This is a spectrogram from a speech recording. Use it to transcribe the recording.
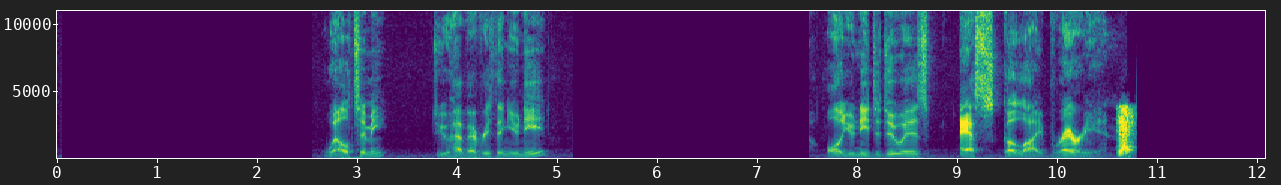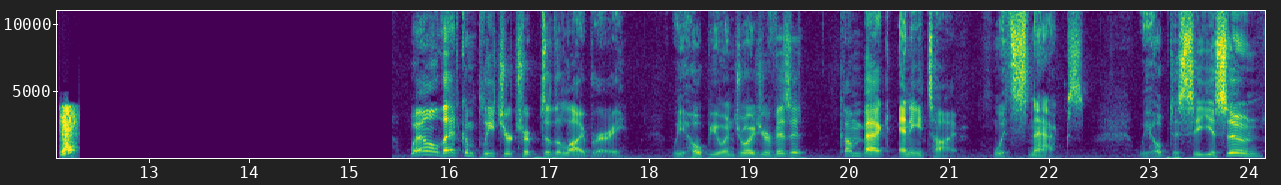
Well, Timmy, do you have everything you need? All you need to do is ask a librarian. Well, that completes your trip to the library. We hope you enjoyed your visit. Come back anytime with snacks. We hope to see you soon.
